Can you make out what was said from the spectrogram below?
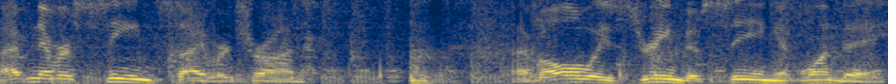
I've never seen Cybertron. I've always dreamed of seeing it one day.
